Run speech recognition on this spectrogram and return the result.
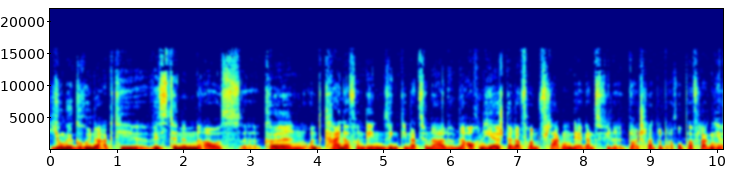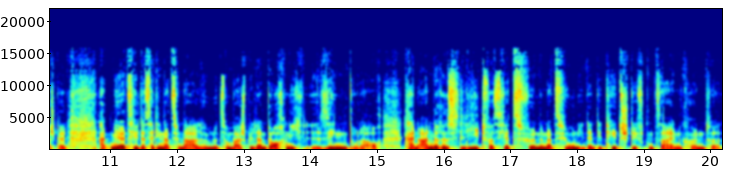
junge grüne Aktivistinnen aus äh, Köln und keiner von denen singt die Nationalhymne. Auch ein Hersteller von Flaggen, der ganz viele Deutschland- und Europaflaggen herstellt, hat mir erzählt, dass er die Nationalhymne zum Beispiel dann doch nicht singt oder auch kein anderes Lied, was jetzt für eine Nation identitätsstiftend sein könnte.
